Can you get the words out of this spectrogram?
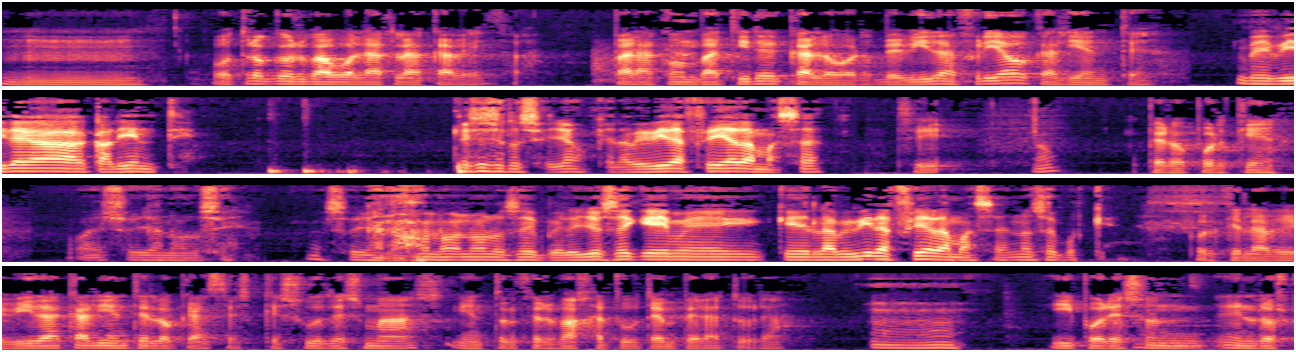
Mm, otro que os va a volar la cabeza. Para combatir el calor, ¿bebida fría o caliente? Bebida caliente. Ese se lo sé yo, que la bebida fría da más sed. Sí. ¿No? ¿Pero por qué? Pues eso ya no lo sé. Eso ya no, no, no lo sé, pero yo sé que, me, que la bebida fría da más no sé por qué. Porque la bebida caliente lo que hace es que sudes más y entonces baja tu temperatura. Mm, Y por eso en, en los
